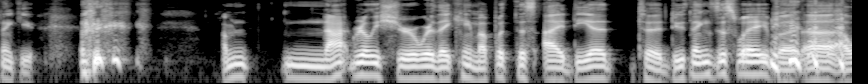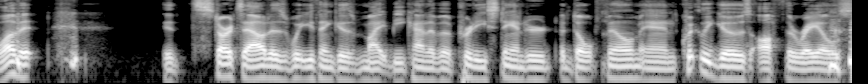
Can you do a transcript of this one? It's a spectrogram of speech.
Thank you. I'm not really sure where they came up with this idea to do things this way, but uh, I love it. It starts out as what you think is might be kind of a pretty standard adult film and quickly goes off the rails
